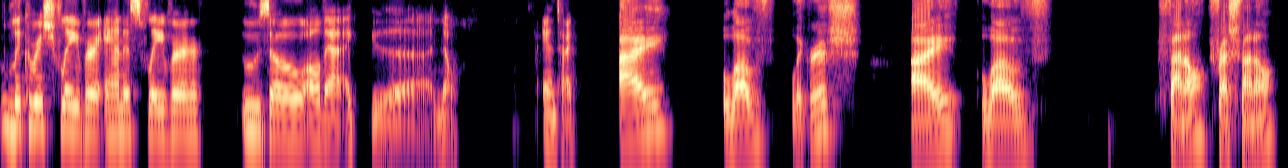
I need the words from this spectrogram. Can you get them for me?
licorice flavor, anise flavor, ouzo, all that. I, uh, no, anti. I love licorice. I love fennel, fresh fennel.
